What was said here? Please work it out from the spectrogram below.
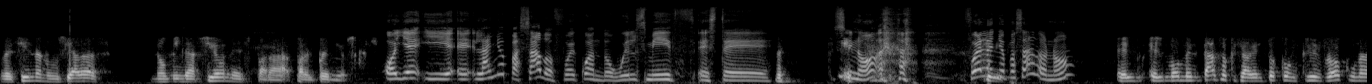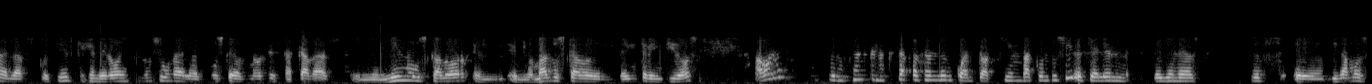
recién anunciadas nominaciones para, para el premio Oscar. Oye, y eh, el año pasado fue cuando Will Smith, este, sí, ¿no? fue el año pasado, ¿no? El, el momentazo que se aventó con Chris Rock, una de las cuestiones que generó incluso una de las búsquedas más destacadas en el mismo buscador, en, lo más buscado del 2022. Ahora es interesante lo que está pasando en cuanto a quién va a conducir. Es Ellen DeGeneres, es, eh, digamos,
